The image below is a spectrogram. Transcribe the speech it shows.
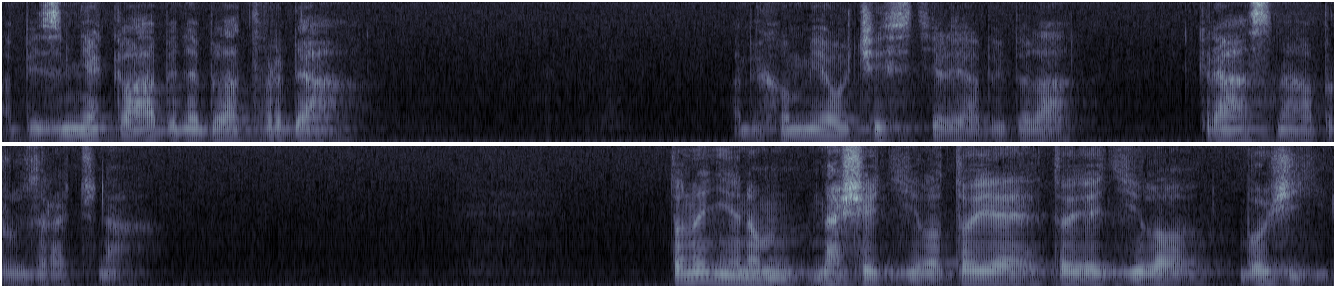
Aby změkla, aby nebyla tvrdá. Abychom je očistili, aby byla krásná a průzračná. To není jenom naše dílo, to je, to je dílo Boží.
